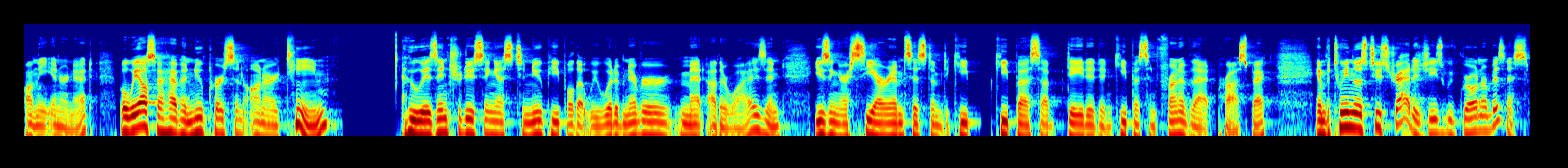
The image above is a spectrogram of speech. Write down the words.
on the internet, but we also have a new person on our team who is introducing us to new people that we would have never met otherwise and using our CRM system to keep keep us updated and keep us in front of that prospect. And between those two strategies, we've grown our business.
